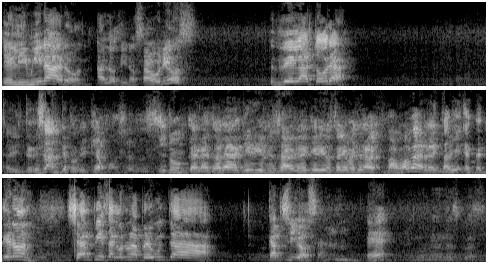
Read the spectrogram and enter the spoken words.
eliminaron a los dinosaurios de la Torah. Está interesante, porque ¿qué vamos? Si nunca la Torah, ¿qué dinosaurio? ¿Qué dinosaurio Vamos a ver, ¿está bien? ¿entendieron? Ya empieza con una pregunta capciosa. ¿Eh? Tengo una respuesta.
